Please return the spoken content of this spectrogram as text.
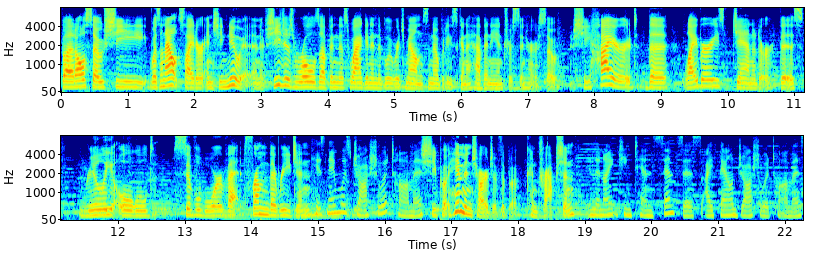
but also she was an outsider and she knew it. And if she just rolls up in this wagon in the Blue Ridge Mountains, nobody's going to have any interest in her. So she hired the library's janitor, this really old Civil War vet from the region. his name was joshua thomas She put him in charge of the book contraption. in the 1910 census i found joshua thomas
